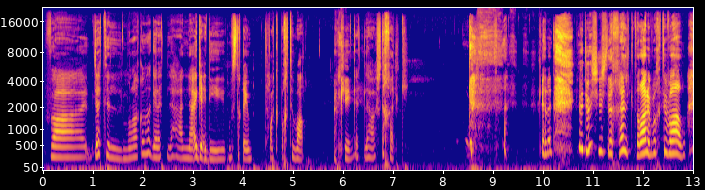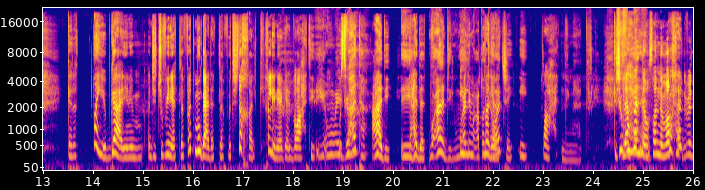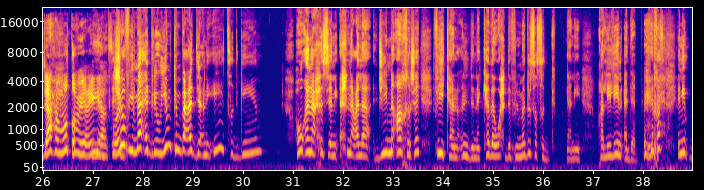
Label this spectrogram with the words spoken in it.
فجت المراقبة قالت لها إن اقعدي مستقيم تراك باختبار. okay. قالت لها إيش دخلك؟ قالت قالت وش إيش دخلك؟ تراني باختبار. قالت طيب قاعد يعني انت تشوفيني اتلفت مو قاعدة اتلفت إيش دخلك؟ خليني اقعد براحتي. اي ماي بس وقتها عادي إيه. قعدت. وعادي المعلم اعطتك ما وقت قالت شيء. اي راحت ما أدري. لا ما- إحنا وصلنا مرحلة بجاحه مو طبيعية صدق. شوفي ما أدري ويمكن بعد يعني إيه تصدقين؟ هو أنا أحس يعني إحنا على جيلنا آخر شيء في كان عندنا كذا وحدة في المدرسة صدق يعني قليلين أدب. يعني يعني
